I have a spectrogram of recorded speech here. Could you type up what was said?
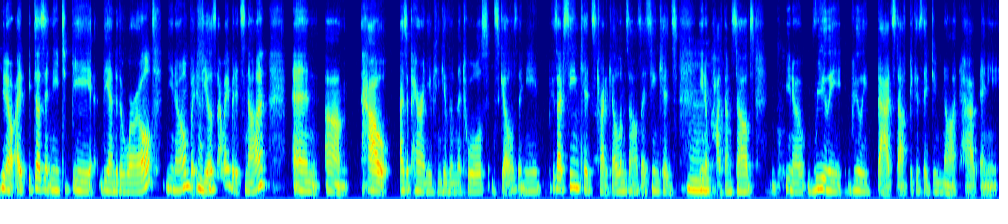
you know I, it doesn't need to be the end of the world you know but it mm-hmm. feels that way but it's not and um, how as a parent you can give them the tools and skills they need because i've seen kids try to kill themselves i've seen kids mm. you know mm. cut themselves you know really really bad stuff because they do not have any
